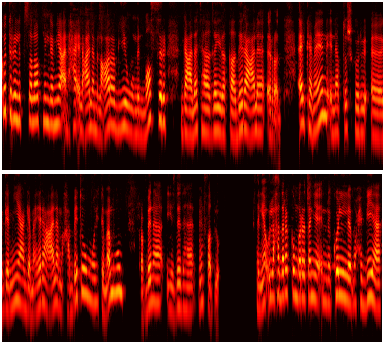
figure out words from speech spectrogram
كتر الاتصالات من جميع أنحاء العالم العربي ومن مصر جعلتها غير قادرة على الرد. قال كمان إنها بتشكر جميع جماهيرها على محبتهم واهتمامهم. ربنا يزيدها من فضله. خليني أقول لحضراتكم مرة تانية إن كل محبيها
